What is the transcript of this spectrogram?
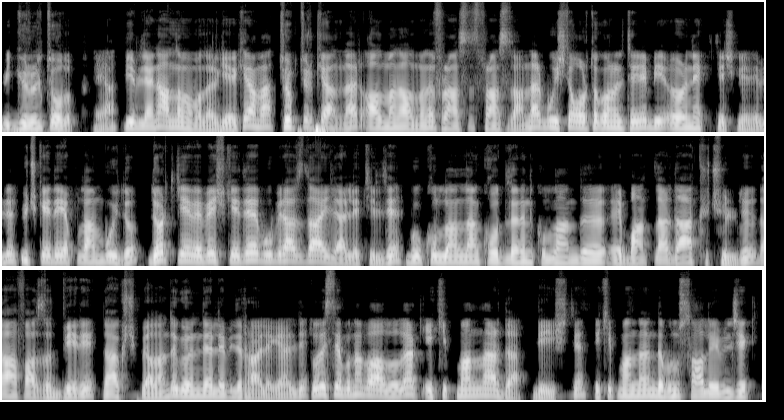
bir gürültü olup veya birbirlerini anlamamaları gerekir ama Türk Türk'ü anlar, Alman Alman'ı, Fransız Fransız anlar. Bu işte ortogonaliteye bir örnek teşkil edebilir. 3G'de yapılan buydu. 4G ve 5G'de bu biraz daha ilerletildi. Bu kullanılan kodların kullandığı e, bantlar daha küçüldü. Daha fazla veri daha küçük bir alanda gönderilebilir hale geldi. Dolayısıyla buna bağlı olarak ekipmanlar da değişti. Ekipmanların da bunu sağlayabilecek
